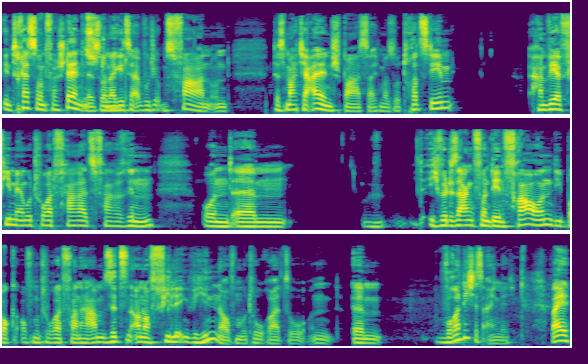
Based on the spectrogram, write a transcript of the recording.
Interesse und Verständnis, sondern da stimmt. geht's ja wirklich ums Fahren. Und das macht ja allen Spaß, sag ich mal so. Trotzdem haben wir ja viel mehr Motorradfahrer als Fahrerinnen. Und ähm, ich würde sagen, von den Frauen, die Bock auf Motorradfahren haben, sitzen auch noch viele irgendwie hinten auf dem Motorrad so. Und ähm, woran liegt das eigentlich? Weil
